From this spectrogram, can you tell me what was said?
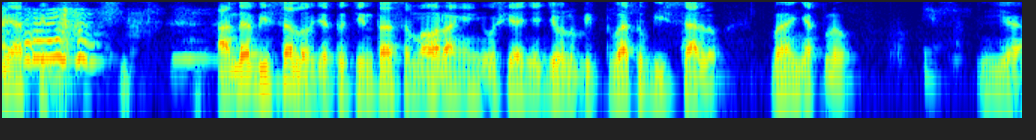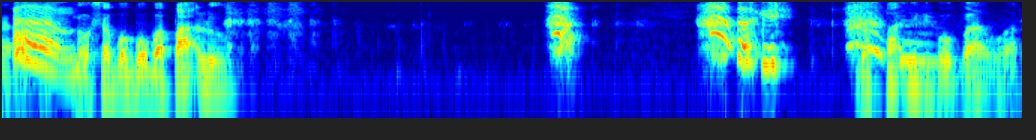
liatin. Anda bisa loh jatuh cinta sama orang yang usianya jauh lebih tua tuh bisa loh. Banyak loh. Yes. Iya, nggak usah bobo bapak lu. Bapaknya dibawa-bawa.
